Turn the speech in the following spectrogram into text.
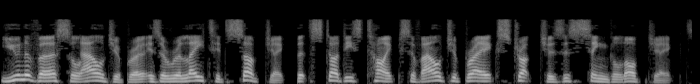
Universal algebra is a related subject that studies types of algebraic structures as single objects.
